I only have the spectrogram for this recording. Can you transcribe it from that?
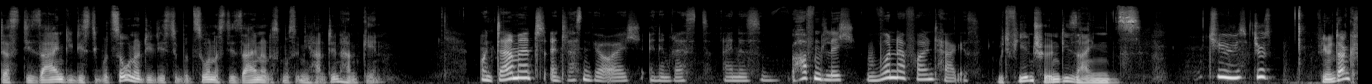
das Design die Distribution und die Distribution das Design und es muss irgendwie Hand in Hand gehen. Und damit entlassen wir euch in den Rest eines hoffentlich wundervollen Tages. Mit vielen schönen Designs. Tschüss. Tschüss. Vielen Dank.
